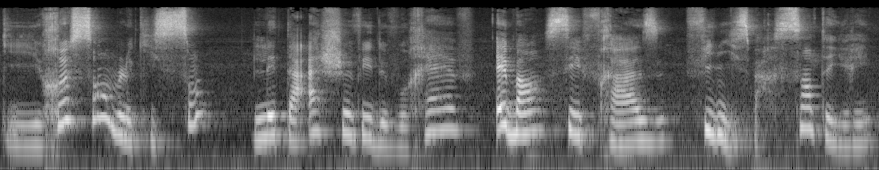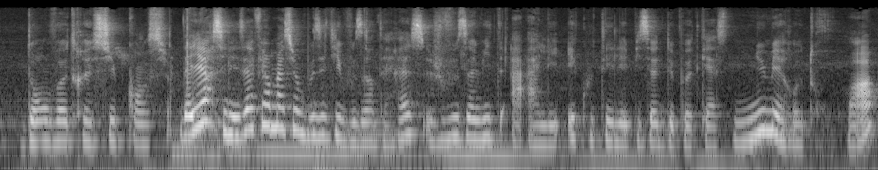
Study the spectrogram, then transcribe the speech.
qui ressemblent, qui sont l'état achevé de vos rêves, eh ben ces phrases finissent par s'intégrer dans votre subconscient. D'ailleurs, si les affirmations positives vous intéressent, je vous invite à aller écouter l'épisode de podcast numéro 3.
